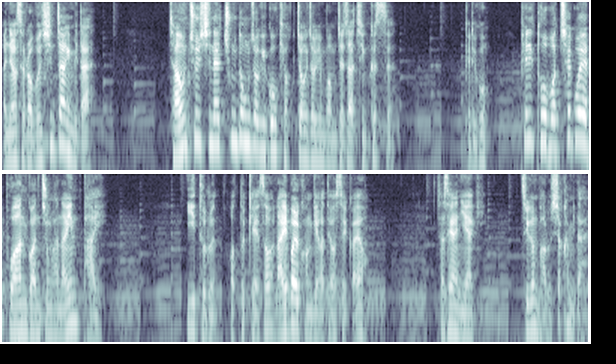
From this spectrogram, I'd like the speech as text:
안녕하세요 여러분 신짱입니다. 자운 출신의 충동적이고 격정적인 범죄자 징크스 그리고 필토오버 최고의 보안관 중 하나인 바이 이 둘은 어떻게 해서 라이벌 관계가 되었을까요? 자세한 이야기 지금 바로 시작합니다.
